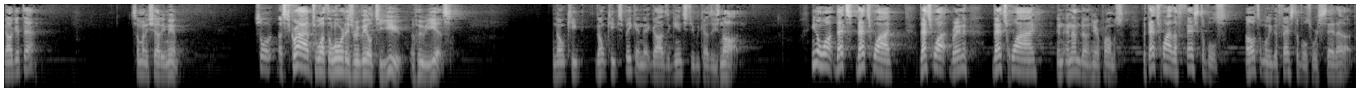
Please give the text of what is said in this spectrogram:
Y'all get that? Somebody shout Amen. So ascribe to what the Lord has revealed to you of who He is. And don't keep, don't keep speaking that God's against you because He's not. You know what? That's, that's why, that's why, Brandon, that's why, and, and I'm done here, I promise. But that's why the festivals, ultimately, the festivals were set up.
